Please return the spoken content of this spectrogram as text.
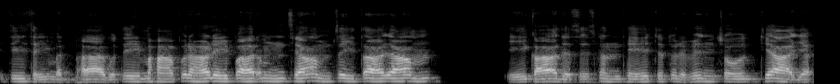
इति श्रीमद्भागवते महापुराणे पारमश्यां सहितायाम् एकादशस्कन्धे चतुर्विंशोऽध्यायः।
